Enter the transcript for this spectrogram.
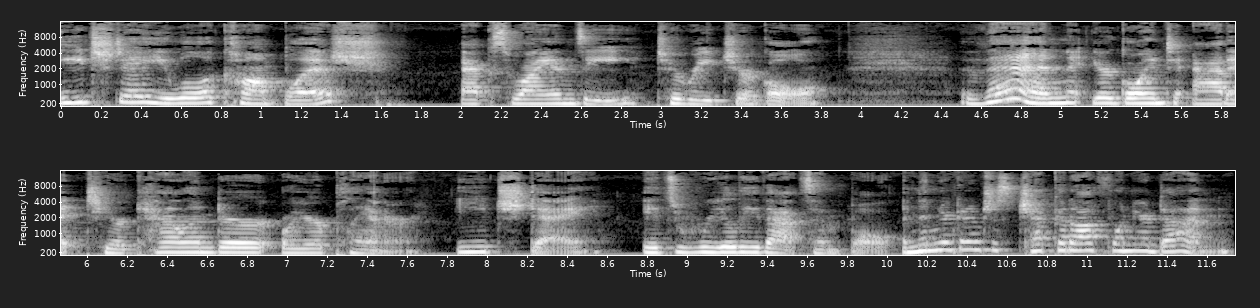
Each day you will accomplish X, Y, and Z to reach your goal. Then you're going to add it to your calendar or your planner each day. It's really that simple. And then you're going to just check it off when you're done.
